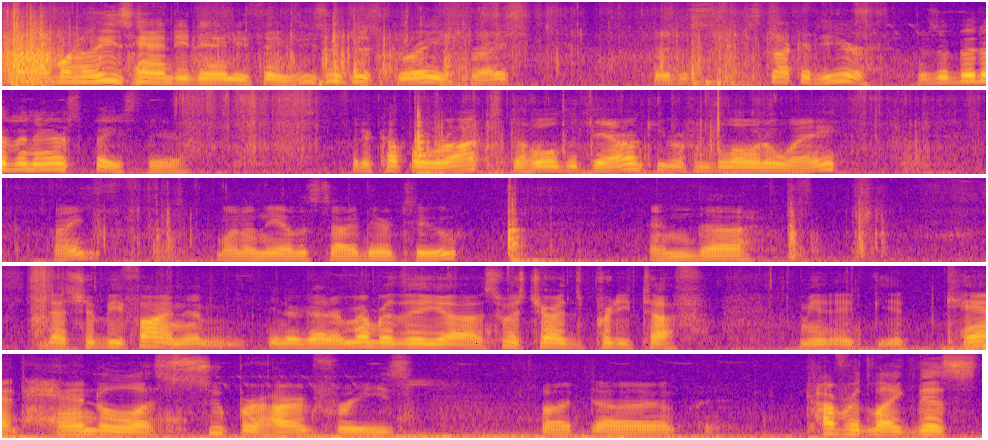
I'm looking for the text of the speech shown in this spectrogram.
I have one of these handy dandy things. These are just great, right? I just stuck it here. There's a bit of an airspace there. Put a couple rocks to hold it down, keep it from blowing away. Right? One on the other side there too. And uh, that should be fine. You know, got to remember the uh, Swiss chard is pretty tough. I mean, it, it can't handle a super hard freeze, but uh, covered like this,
